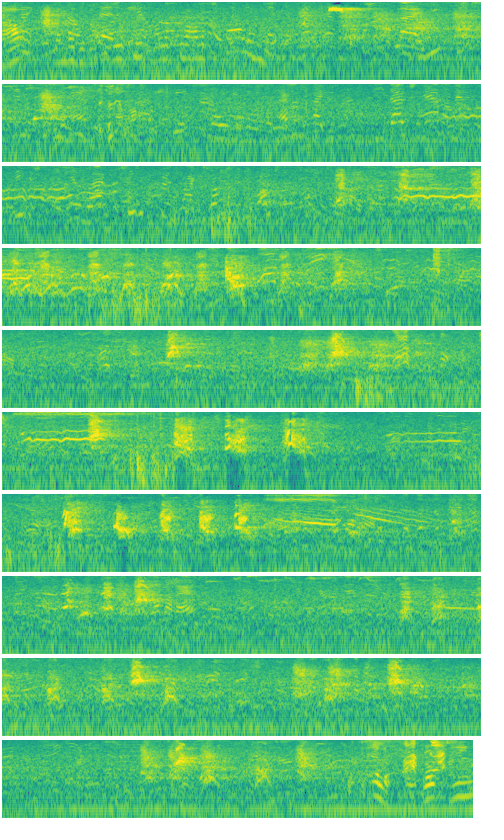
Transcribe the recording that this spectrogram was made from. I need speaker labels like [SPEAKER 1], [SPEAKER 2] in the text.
[SPEAKER 1] Nou, dan moet je wel alle keer alle twaalf bepalen.
[SPEAKER 2] Die Duitse herder net van die is heel duidelijk precies op het punt waar
[SPEAKER 1] 11. Heb je gezien?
